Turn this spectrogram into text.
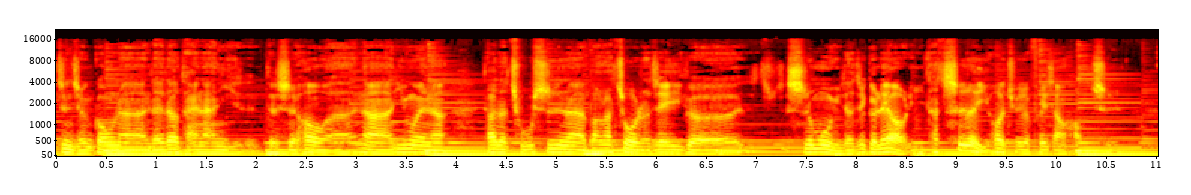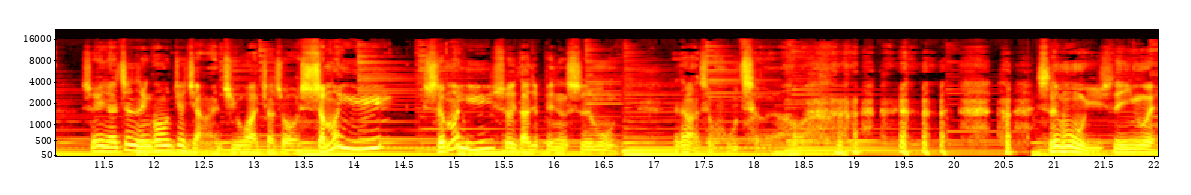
郑成功呢来到台南的时候啊，那因为呢，他的厨师呢帮他做了这一个石木鱼的这个料理，他吃了以后觉得非常好吃，所以呢，郑成功就讲了一句话，叫做什么鱼什么鱼，所以他就变成石木鱼，那当然是胡扯了哈，石木鱼是因为。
